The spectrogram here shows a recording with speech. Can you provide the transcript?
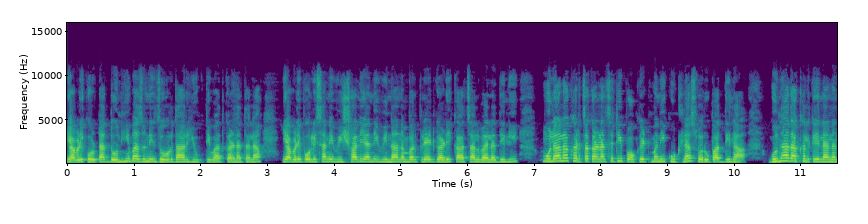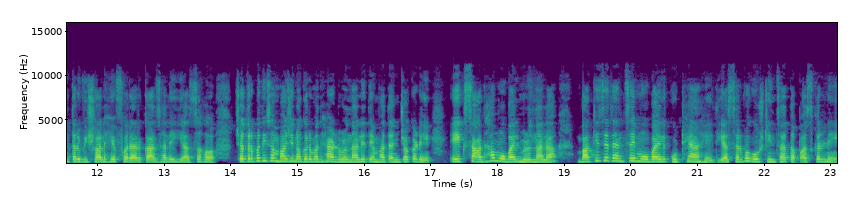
यावेळी कोर्टात दोन्ही बाजूंनी जोरदार युक्तिवाद करण्यात आला. यावेळी पोलिसांनी विशाल यांनी विना नंबर प्लेट गाडी का चालवायला दिली? मुलाला खर्च करण्यासाठी पॉकेट मनी कुठल्या स्वरूपात दिला? गुन्हा दाखल केल्यानंतर विशाल हे फरार का झाले यासह छत्रपती संभाजीनगरमध्ये आढळून आले तेव्हा त्यांच्याकडे एक साधा मोबाईल मिळून आला. बाकीचे त्यांचे मोबाईल कुठे आहेत या सर्व गोष्टींचा तपास करणे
